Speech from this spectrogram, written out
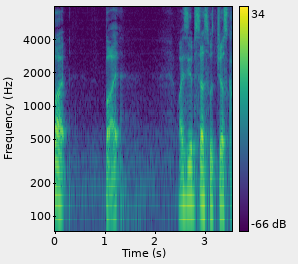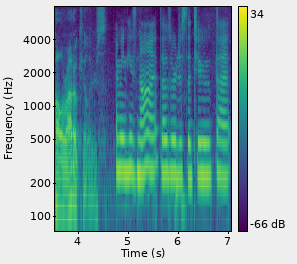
but but why is he obsessed with just Colorado killers? I mean, he's not. Those were just the two that,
